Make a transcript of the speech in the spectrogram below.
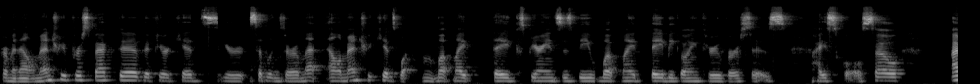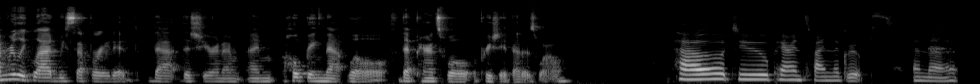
from an elementary perspective if your kids your siblings are elementary kids what what might the experiences be what might they be going through versus high school so I'm really glad we separated that this year and I'm I'm hoping that will that parents will appreciate that as well. How do parents find the groups? And the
